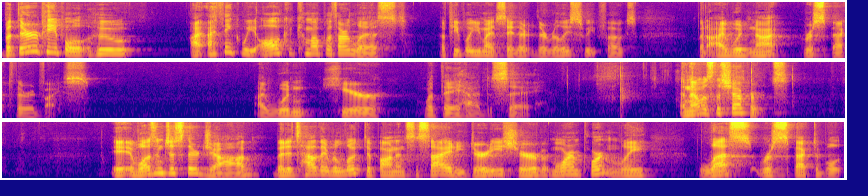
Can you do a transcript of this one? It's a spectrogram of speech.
But there are people who I, I think we all could come up with our list of people you might say they're, they're really sweet folks, but I would not respect their advice. I wouldn't hear what they had to say and that was the shepherds. It wasn't just their job, but it's how they were looked upon in society. Dirty, sure, but more importantly, less respectable.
